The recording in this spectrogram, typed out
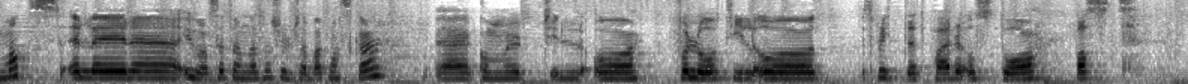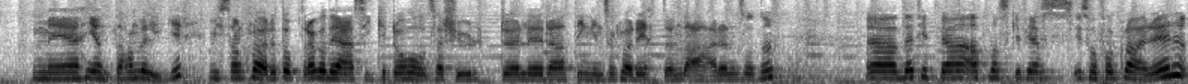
Mats, eller uh, uansett hvem det er som skjuler seg bak maska, uh, kommer til å få lov til å splitte et par og stå fast med jenta han velger, hvis han klarer et oppdrag, og det er sikkert å holde seg skjult, eller at ingen skal klare å gjette hvem det er, eller noe sånt. Eh, Det tipper jeg at Maskefjes i så fall klarer.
